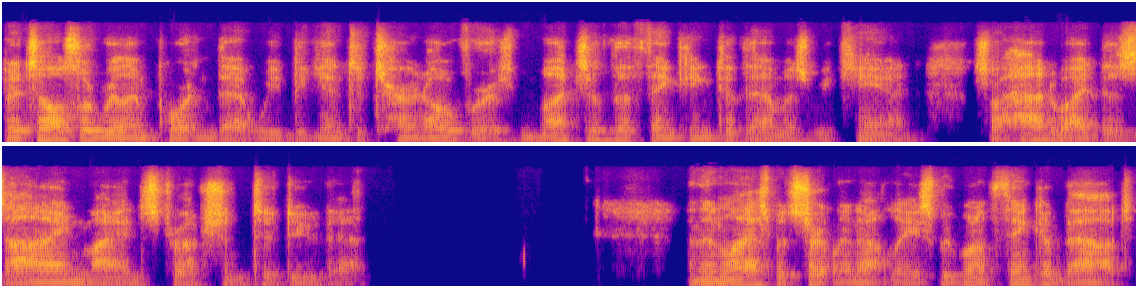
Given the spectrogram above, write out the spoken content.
But it's also really important that we begin to turn over as much of the thinking to them as we can. So, how do I design my instruction to do that? And then last but certainly not least, we want to think about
